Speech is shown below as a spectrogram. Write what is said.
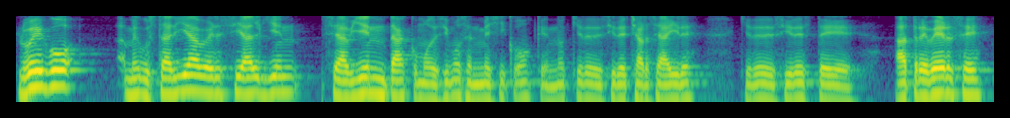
Luego, me gustaría ver si alguien se avienta, como decimos en México, que no quiere decir echarse aire, quiere decir este, atreverse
